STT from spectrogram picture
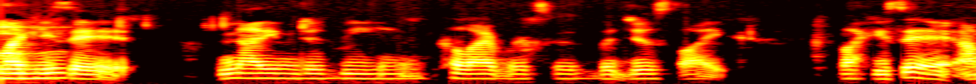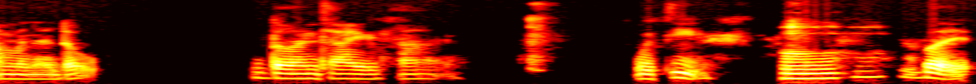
Like you Mhm. said, not even just being collaborative, but just like, like you said, I'm an adult the entire time with you. Mhm. But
